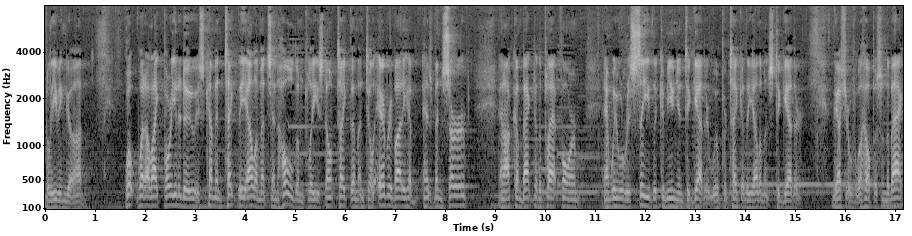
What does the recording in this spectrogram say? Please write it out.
believing God. What, what I like for you to do is come and take the elements and hold them, please. Don't take them until everybody have, has been served. And I'll come back to the platform and we will receive the communion together. We'll partake of the elements together. The ushers will help us from the back.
